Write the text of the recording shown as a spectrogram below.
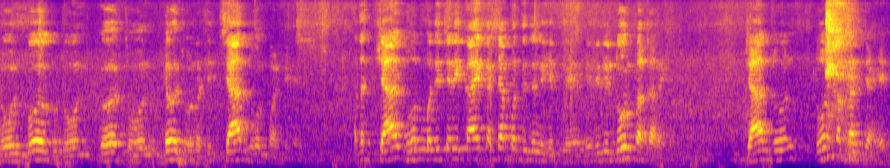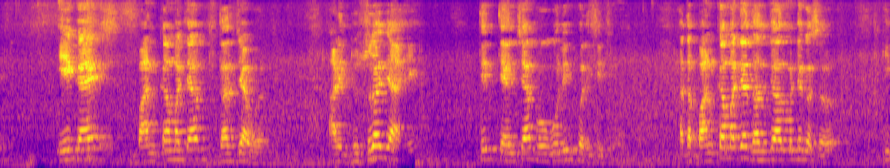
झोन ब झोन क झोन ड झोन असे चार झोन पाडलेले आहेत. आता चार झोनमध्ये त्याने काय कशा पद्धतीने घेतले म्हणजे त्याचे दोन प्रकार आहेत. चार झोन दोन प्रकारचे आहेत एक आहे बांधकामाच्या दर्जावर आणि दुसरं जे आहे ते त्यांच्या भौगोलिक परिस्थितीवर. आता बांधकामाच्या दर्जावर म्हणजे कसं की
